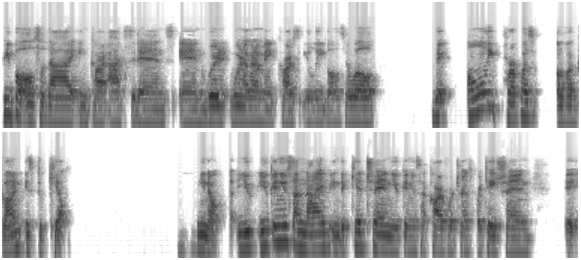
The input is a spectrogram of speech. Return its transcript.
people also die in car accidents and we're we're not going to make cars illegal. So well the only purpose of a gun is to kill. Mm-hmm. you know you you can use a knife in the kitchen you can use a car for transportation. It, eh,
